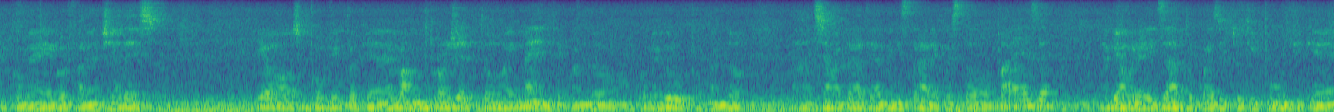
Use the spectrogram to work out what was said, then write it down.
e come Golfaranci adesso. Io sono convinto che avevamo un progetto in mente quando, come gruppo, quando eh, siamo entrati ad amministrare questo paese abbiamo realizzato quasi tutti i punti che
